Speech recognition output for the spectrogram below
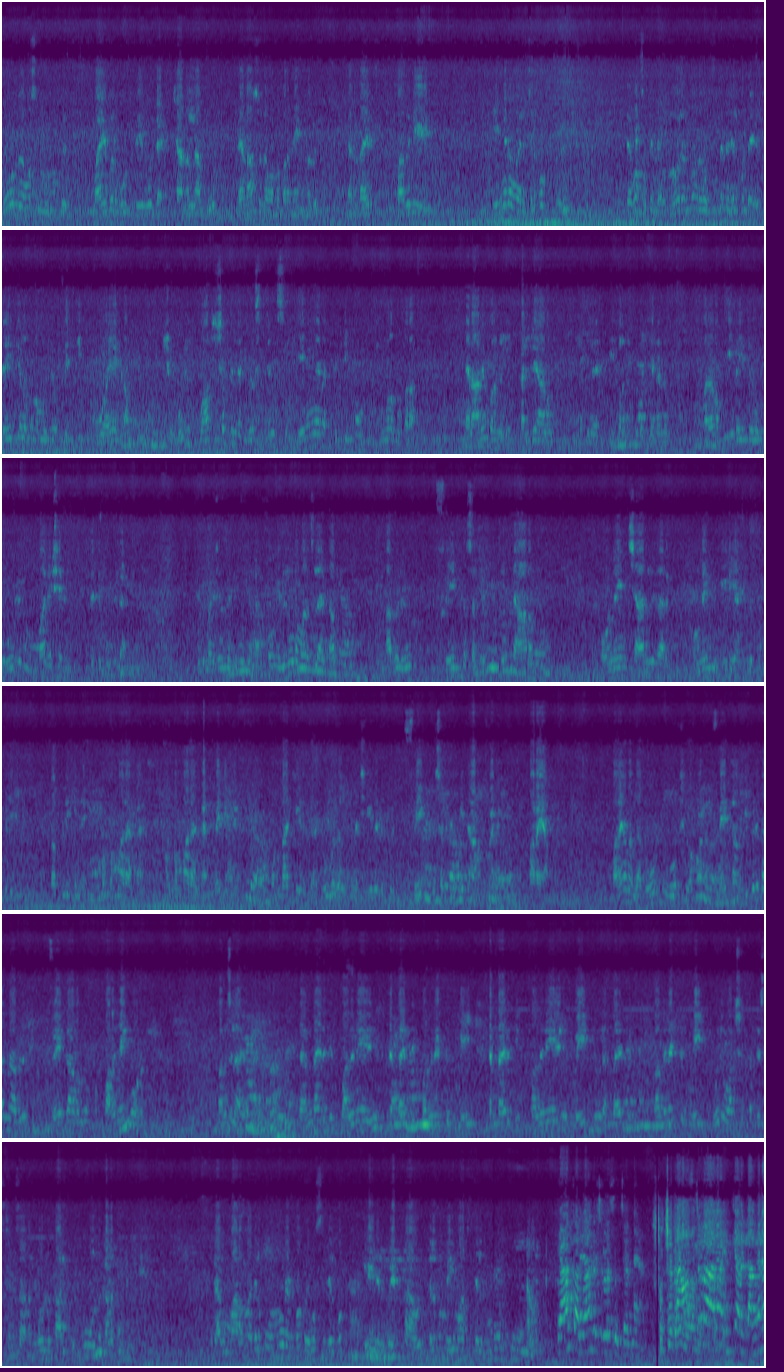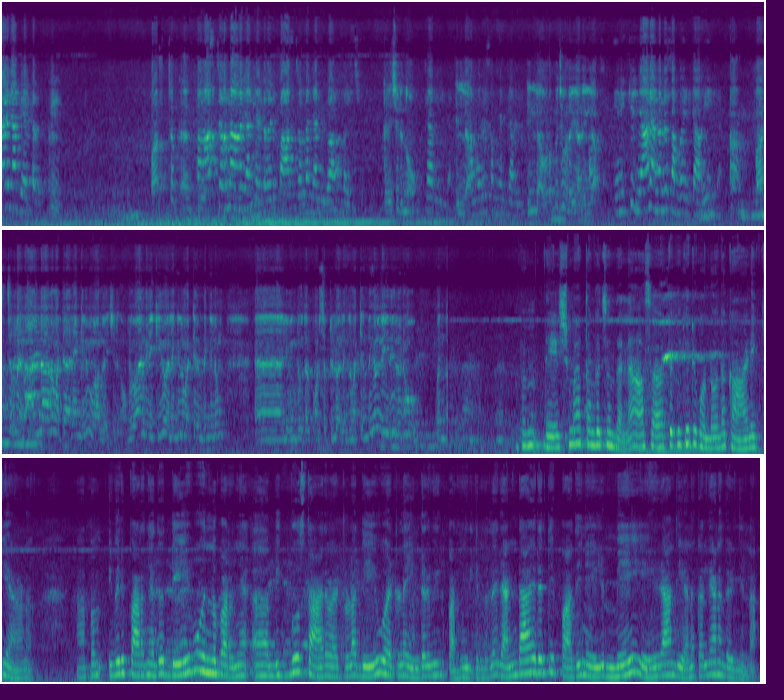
മൂന്ന് ദിവസം മുമ്പ് വൈബർ ബോട്ട് ദേവുവിന്റെ ചാനലിനകത്ത് വേണാസുന വന്ന് പറഞ്ഞിരിക്കുന്നത് രണ്ടായിരത്തി പതിനേഴ് എങ്ങനെ പോയാലും ചിലപ്പോൾ ഒരു ദിവസത്തിന്റെ ഒന്നോ രണ്ടോ ദിവസത്തിന്റെ ചിലപ്പോൾ ഡേറ്റുകളൊക്കെ നമുക്ക് തെറ്റിപ്പോയേക്കാം. പക്ഷെ ഒരു വർഷത്തിന്റെ ഡിസ്റ്റൻസ് എങ്ങനെ തെറ്റിപ്പോകും? നിങ്ങളൊന്ന് പറ. ഞാൻ ആദ്യം പറഞ്ഞല്ലോ കല്യാണം അല്ലെങ്കിൽ ഈ പറഞ്ഞ ജനനം മരണം ഈ ഡേറ്റുകളൊന്നും ഒരു മനുഷ്യൻ തെറ്റിപ്പോകില്ല മനുഷ്യൻ തെറ്റിപ്പോകില്ല അപ്പോൾ ഇതിലൂടെ മനസ്സിലാക്കാം അതൊരു ഫേക്ക് സർട്ടിഫിക്കറ്റ് ആണെന്നും ഓൺലൈൻ ചാനലുകാർക്ക് ഓൺലൈൻ മീഡിയാസിന്റെ മുമ്പിൽ പബ്ലിക്കിനെ മൊത്തന്മാരാക്കാൻ മൊത്തന്മാരാക്കാൻ വേണ്ടിയിട്ട് ഉണ്ടാക്കിയെടുക്കുക രൂപകൽപ്പന ചെയ്തെടുത്ത് ഫേക്ക് സർട്ടിഫിക്കറ്റ് ആണെന്ന് വേണമെങ്കിൽ പറയാം. പറയാമല്ല നൂറിന് നൂറ് ശതമാനം ഫേക്കാണ് ഇവർ തന്നെ അത് ഫേക്കാണെന്ന് പറഞ്ഞേക്കോണ് മനസ്സിലായോ? രണ്ടായിരത്തി പതിനേഴ് രണ്ടായിരത്തി പതിനെട്ട് മെയ് രണ്ടായിരത്തി പതിനേഴ് മെയ് ടു രണ്ടായിരത്തി പതിനെട്ട് മെയ് ഒരു വർഷത്തെ ഡിസ്റ്റൻസ് ആണ്. അതുകൊണ്ട് താല്പര്യം കണക്കൂട്ടി ഒരാൾ മറന്ന. ചിലപ്പോൾ ഒന്നോ രണ്ടോ ദിവസം ചിലപ്പോൾ ഏഴ് ചിലപ്പോൾ എട്ടാവും. ചിലപ്പോൾ മെയ് മാസം ചിലപ്പോൾ ഞാൻ കല്യാണം സുചേട്ടനെയാണ് എനിക്കറിയില്ല. അങ്ങനെയാണ് ഞാൻ കേട്ടത്. ഞാൻ കേട്ടത്. ഒരു പാസ്റ്ററിനെ ഞാൻ വിവാഹം കഴിച്ചു. കഴിച്ചിരുന്നോ? ഇല്ല. ഇല്ല ഉറപ്പിച്ച് പറയാനില്ല എനിക്ക് ഞാൻ അങ്ങനെ സംഭവം എനിക്ക് അറിയില്ല ഫസ്റ്റ് അല്ലാതെ മറ്റാരെങ്കിലും വിവാഹം കഴിച്ചിരുന്നു? വിവാഹം കഴിക്കുകയോ അല്ലെങ്കിൽ മറ്റെന്തെങ്കിലും ലിവിംഗ് കോൺസെപ്റ്റിലോ അല്ലെങ്കിൽ മറ്റെന്തെങ്കിലും രീതിയിലൊരു ബന്ധം. അപ്പം രേഷ്മ തങ്കച്ചൻ തന്നെ ആ സർട്ടിഫിക്കറ്റ് കൊണ്ടുവന്ന് കാണിക്കുകയാണ്. അപ്പം ഇവർ പറഞ്ഞത് ദേവു എന്ന് പറഞ്ഞ് ബിഗ് ബോസ് താരമായിട്ടുള്ള ദേവുമായിട്ടുള്ള ഇന്റർവ്യൂവിൽ പറഞ്ഞിരിക്കുന്നത് രണ്ടായിരത്തി പതിനേഴ് മെയ് ഏഴാം തീയതിയാണ് കല്യാണം കഴിഞ്ഞത്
